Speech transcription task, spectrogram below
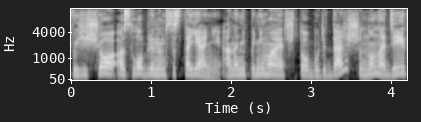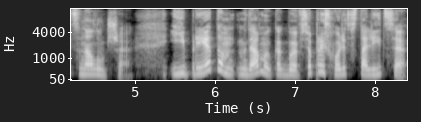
в еще озлобленном состоянии. Она не понимает, что будет дальше, но надеется на лучшее. И при этом, да, мы как бы все происходит в столице,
